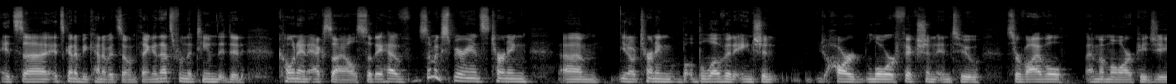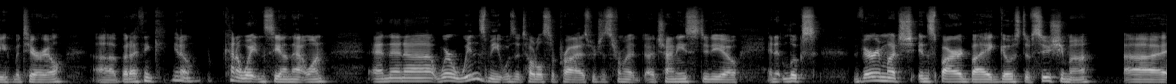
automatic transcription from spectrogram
it's uh it's going to be kind of its own thing and that's from the team that did conan exiles so they have some experience turning um you know turning b- beloved ancient hard lore fiction into survival mmorpg material uh, but i think you know kind of wait and see on that one and then uh, where winds meet was a total surprise which is from a, a chinese studio and it looks very much inspired by ghost of tsushima uh,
